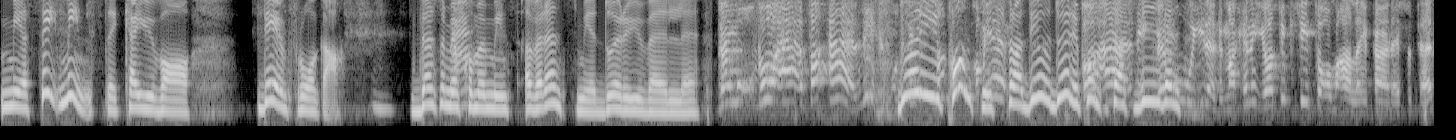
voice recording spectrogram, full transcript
med sig minst det kan ju vara... Det är en fråga. Den som jag kommer minst överens med, då är det ju väl... Vem, vad är, var ärlig mot Då är det ju Pontus, för att, då är det Pontus för att vi väl... Man kan, jag tycker inte om alla i Paradise Hotel.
